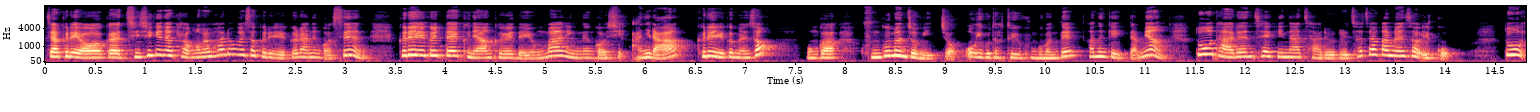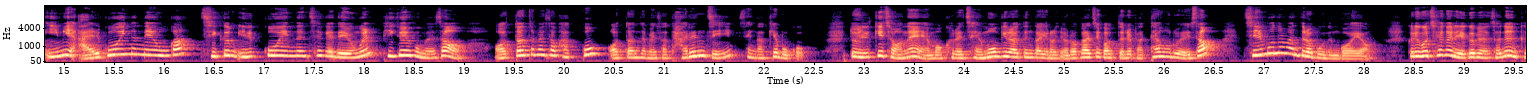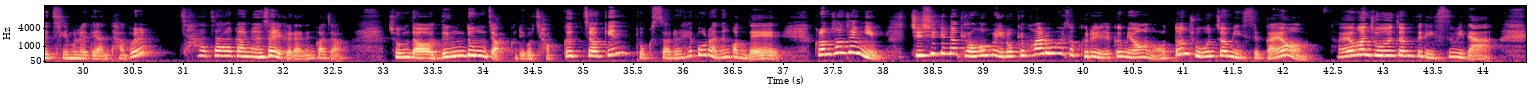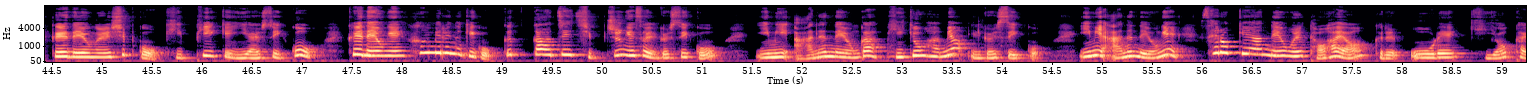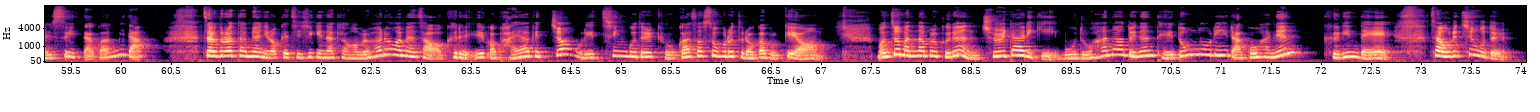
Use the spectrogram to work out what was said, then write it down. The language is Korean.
자, 그래요. 그러니까 지식이나 경험을 활용해서 글을 읽으라는 것은 글을 읽을 때 그냥 글 내용만 읽는 것이 아니라 글을 읽으면서 뭔가 궁금한 점이 있죠. 어, 이거 다 되게 궁금한데? 하는 게 있다면 또 다른 책이나 자료를 찾아가면서 읽고 또 이미 알고 있는 내용과 지금 읽고 있는 책의 내용을 비교해 보면서 어떤 점에서 같고 어떤 점에서 다른지 생각해 보고 또 읽기 전에 뭐 글의 제목이라든가 이런 여러 가지 것들을 바탕으로 해서 질문을 만들어 보는 거예요. 그리고 책을 읽으면서는 그 질문에 대한 답을 찾아가면서 읽으라는 거죠. 좀 더 능동적 그리고 적극적인 독서를 해보라는 건데 그럼 선생님 지식이나 경험을 이렇게 활용해서 글을 읽으면 어떤 좋은 점이 있을까요? 다양한 좋은 점들이 있습니다. 그의 내용을 쉽고 깊이 있게 이해할 수 있고 그의 내용에 흥미를 느끼고 끝까지 집중해서 읽을 수 있고 이미 아는 내용과 비교하며 읽을 수 있고 이미 아는 내용에 새롭게 한 내용을 더하여 그를 오래 기억할 수 있다고 합니다. 자, 그렇다면 이렇게 지식이나 경험을 활용하면서 글을 읽어봐야겠죠? 우리 친구들 교과서 속으로 들어가 볼게요. 먼저 만나볼 글은 줄다리기, 모두 하나 되는 대동놀이라고 하는 글인데, 자, 우리 친구들.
